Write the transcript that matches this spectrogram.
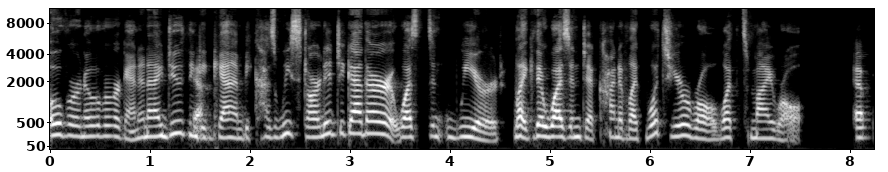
over and over again and i do think yeah. again because we started together it wasn't weird like there wasn't a kind of like what's your role what's my role yep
